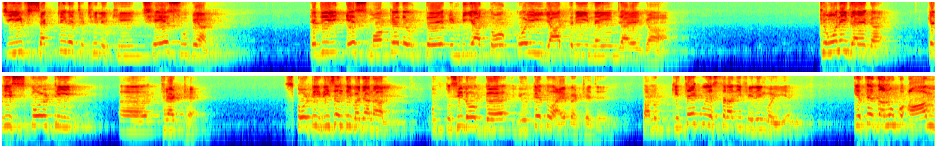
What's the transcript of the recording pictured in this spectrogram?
ਚੀਫ ਸੈਕਟਰੀ ਨੇ ਚਿੱਠੀ ਲਿਖੀ 6 ਸੂਬਿਆਂ ਨੂੰ ਕਿ ਜੀ ਇਸ ਮੌਕੇ ਦੇ ਉੱਤੇ ਇੰਡੀਆ ਤੋਂ ਕੋਈ ਯਾਤਰੀ ਨਹੀਂ ਜਾਏਗਾ। ਕਿਉਂ ਨਹੀਂ ਜਾਏਗਾ? ਕਿ ਜੀ ਸਿਕਿਉਰਿਟੀ ਥ੍ਰੈਟ ਹੈ। ਸਿਕਿਉਰਿਟੀ ਰੀਜ਼ਨ ਦੀ ਵਜ੍ਹਾ ਨਾਲ ਹੁਣ ਤੁਸੀਂ ਲੋਕ ਯੂਕੇ ਤੋਂ ਆਏ ਬੈਠੇ ਜੇ, ਤੁਹਾਨੂੰ ਕਿਤੇ ਕੋਈ ਇਸ ਤਰ੍ਹਾਂ ਦੀ ਫੀਲਿੰਗ ਹੋਈ ਹੈ? ਕਿਤੇ ਤੁਹਾਨੂੰ ਕੋਈ ਆਮ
